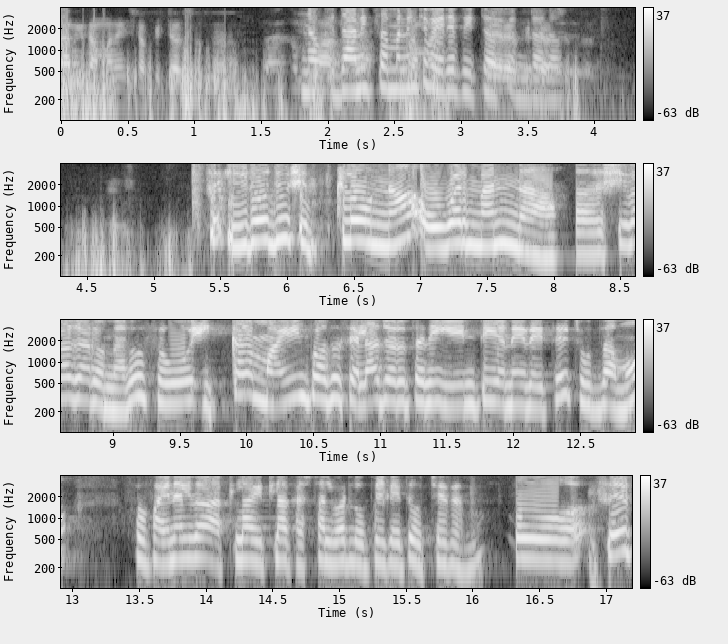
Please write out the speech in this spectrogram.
దానికి సంబంధించిన ఫిట్టర్స్ ఉంటారు. దానికి సంబంధించి వేరే ఫిట్టర్స్ ఉంటారు. సో ఈ రోజు షిఫ్ట్లో ఉన్న ఓవర్ మన్ శివ గారు ఉన్నారు. సో ఇక్కడ మైనింగ్ ప్రాసెస్ ఎలా జరుగుతుంది ఏంటి అనేది అయితే చూద్దాము. సో ఫైనల్గా అట్లా ఇట్లా కష్టాలు పడి లోపలికి అయితే వచ్చేసాము. సో సార్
